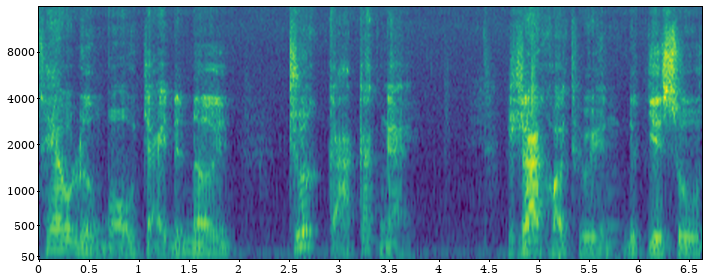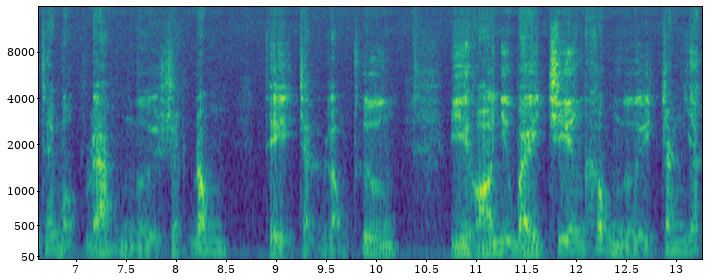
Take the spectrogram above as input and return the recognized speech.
theo đường bộ chạy đến nơi trước cả các ngài. Ra khỏi thuyền, Đức Giêsu thấy một đám người rất đông thì chạnh lòng thương, vì họ như bầy chiên không người chăn dắt,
